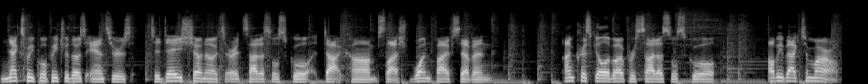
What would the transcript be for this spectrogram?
Next week, we'll feature those answers. Today's show notes are at sidehustleschool.com slash 157. I'm Chris Guillebeau for Side Hustle School. I'll be back tomorrow.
